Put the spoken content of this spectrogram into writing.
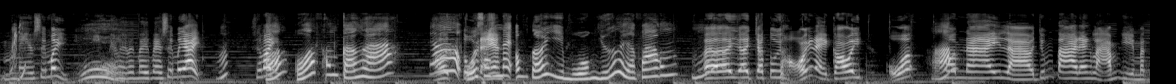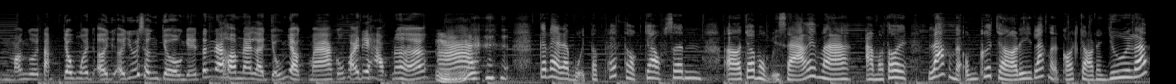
Mèo Simi. Mèo mèo mèo, mèo Simi ơi Simi Ủa, Ủa Phong Cận hả? Ờ, Ủa sao hôm nay ông tới gì muộn dữ vậy Phong? Ê, ê, ê, cho tôi hỏi này coi ủa Hả? hôm nay là chúng ta đang làm gì mà mọi người tập trung ở ở, ở dưới sân trường vậy? Tính ra hôm nay là chủ nhật mà cũng phải đi học nữa hả? À, cái này là buổi tập phép thuật cho học sinh ờ, cho một buổi sáng ấy mà. À mà thôi, lát nữa ông cứ chờ đi, lát nữa có trò này vui lắm.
